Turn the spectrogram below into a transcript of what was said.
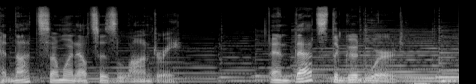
and not someone else's laundry. And that's the good word.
